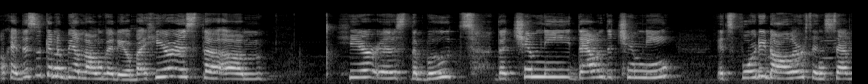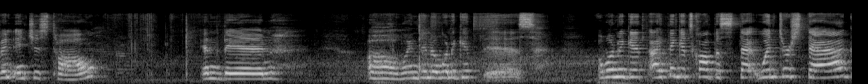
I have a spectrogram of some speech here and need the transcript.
Okay, this is gonna be a long video, but here is the um, here is the boots, the chimney down the chimney. It's forty dollars and seven inches tall. And then, oh, and then I want to get this. I want to get. I think it's called the sta winter stag.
